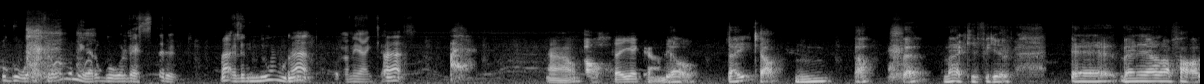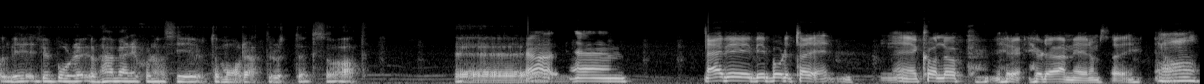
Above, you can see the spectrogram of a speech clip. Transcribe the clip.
och går ifrån er och går västerut. Men- Eller norrut men- går han egentligen. Men, ja, Ja. där gick han. Ja, där gick han. Mm. Ja, märklig figur. Eh, men i alla fall, vi, du borde, de här människorna ser ut att må rätt ruttet så att... Eh... Ja, eh, nej, vi, vi borde ta, eh, kolla upp hur, hur, det är med dem. Så, ja.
